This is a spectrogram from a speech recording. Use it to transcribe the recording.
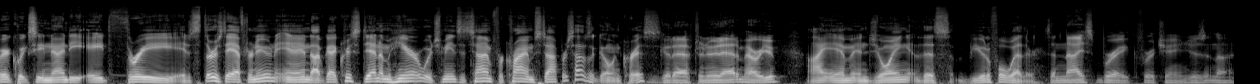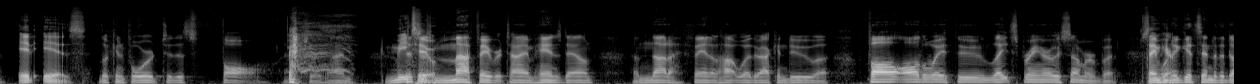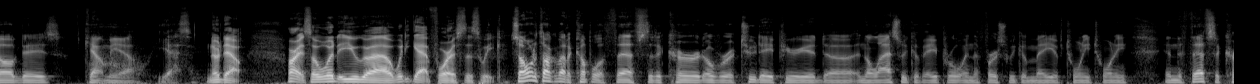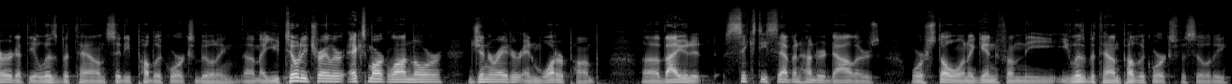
We're at Quixie 98.3. It's Thursday afternoon, and I've got Chris Denham here, which means it's time for Crime Stoppers. How's it going, Chris? Good afternoon, Adam. How are you? I am enjoying this beautiful weather. It's a nice break for a change, is it not? It is. Looking forward to this fall. Actually, I'm. Me this too. is my favorite time, hands down. I'm not a fan of the hot weather. I can do uh, fall all the way through late spring, early summer, but Same when here. it gets into the dog days, count me out. Yes, no doubt. All right, so what do you uh, what do you got for us this week? So I want to talk about a couple of thefts that occurred over a two-day period uh, in the last week of April and the first week of May of 2020. And the thefts occurred at the Elizabethtown City Public Works Building. Um, a utility trailer, Exmark lawnmower, generator, and water pump, uh, valued at $6,700, were stolen again from the Elizabethtown Public Works facility.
